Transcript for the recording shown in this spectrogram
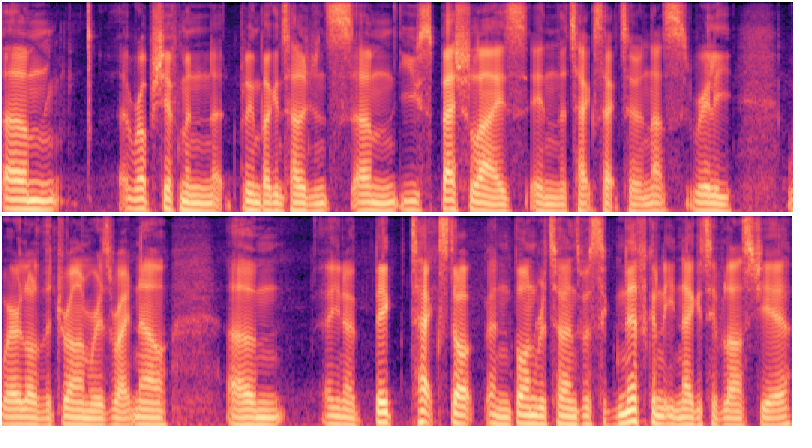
Um, Rob Schiffman at Bloomberg Intelligence, um, you specialize in the tech sector, and that's really where a lot of the drama is right now. Um, you know, big tech stock and bond returns were significantly negative last year.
